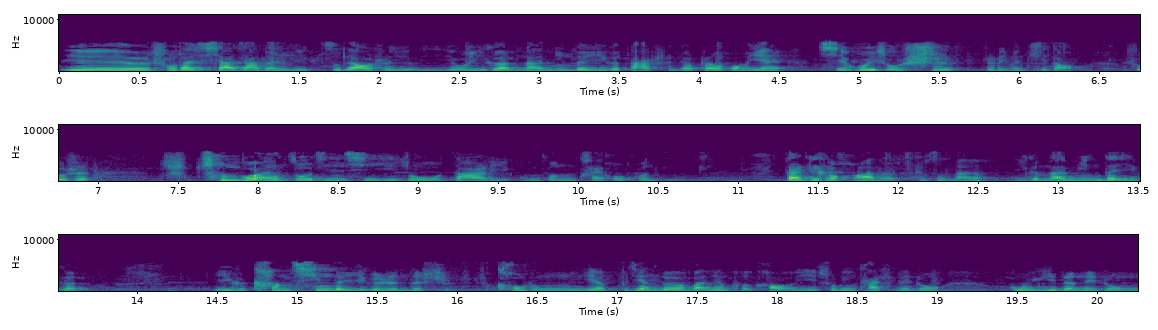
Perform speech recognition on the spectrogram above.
也说他下嫁的资料是有有一个南明的一个大臣叫张煌言写过一首诗，这里面提到说是春官昨进新一柱，大礼恭逢太后婚。但这个话呢，出自南一个南明的一个一个抗清的一个人的是口中，也不见得完全可靠，也说明他是那种故意的那种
